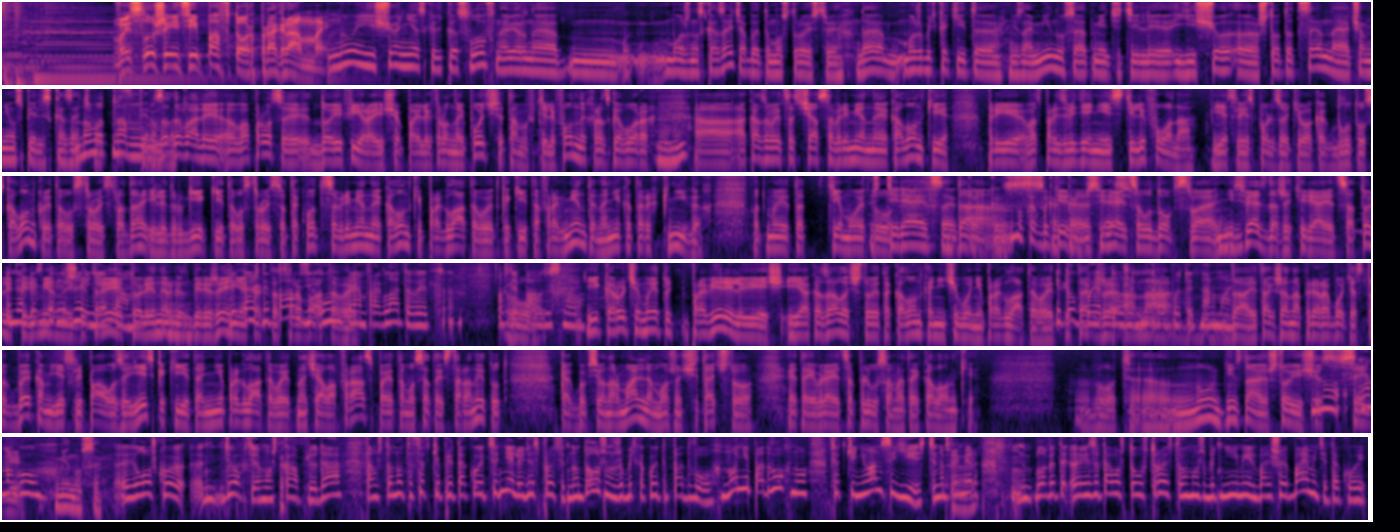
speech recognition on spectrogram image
Вы слушаете повтор программы. Ну и еще несколько слов, наверное, можно сказать об этом устройстве. Да, может быть, какие-то, не знаю, минусы отметить или еще э, что-то ценное, о чем не успели сказать. Ну вот, вот нам задавали блоке. вопросы до эфира еще по электронной почте, там в телефонных разговорах. Угу. А, оказывается, сейчас современные колонки при воспроизведении с телефона, если использовать его как Bluetooth-колонку, это устройство, да, или другие какие-то устройства. Так вот, современные современные колонки проглатывают какие-то фрагменты на некоторых книгах. Вот мы эту тему эту... То есть теряется да, как, ну, как бы как, как теряется удобство. Mm-hmm. Не связь даже теряется, то ли переменный битрейт, то ли энергосбережение как-то срабатывает. он прям проглатывает после вот. паузы слова. И, короче, мы эту проверили вещь, и оказалось, что эта колонка ничего не проглатывает. И, и также тоже она работает нормально. Да, и также она при работе с токбеком, если паузы есть какие-то, не проглатывает начало фраз, поэтому с этой стороны тут как бы все нормально, можно считать, что это является плюсом этой колонки. Вот. Э, ну, не знаю, что еще ну, среди... Я могу минусы. Ложку дегтя, может, каплю, да? Потому что, ну, то все-таки при такой цене люди спросят, ну, должен же быть какой-то подвох. Ну, не подвох, но все-таки нюансы есть. Например, благодаря... из-за того, что устройство, может быть, не имеет большой памяти такой,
